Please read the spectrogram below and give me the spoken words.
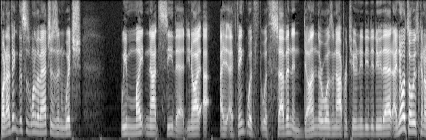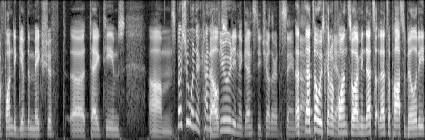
but I think this is one of the matches in which we might not see that. You know, I, I, I think with, with Seven and Dunne, there was an opportunity to do that. I know it's always kind of fun to give the makeshift uh, tag teams. Um, especially when they're kind Belts. of feuding against each other at the same that's time. that's always kind of Yeah. fun. So I mean, that's that's a possibility.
